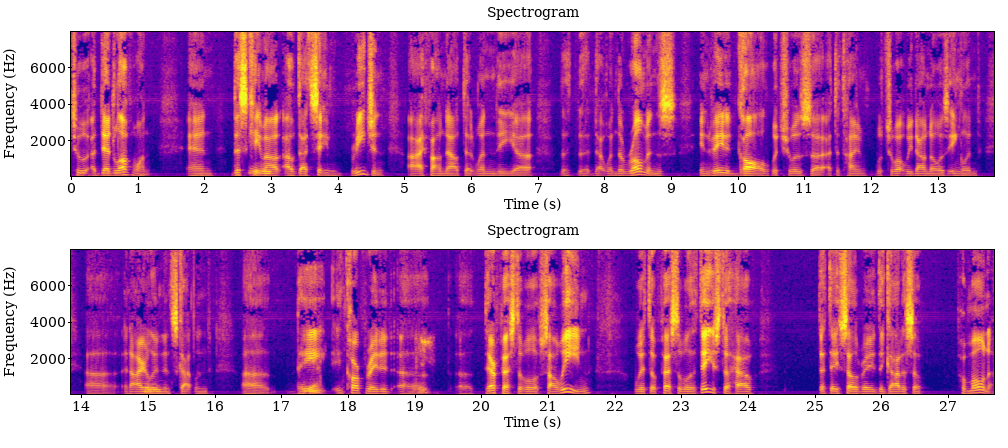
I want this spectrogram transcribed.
to a dead loved one, and this came Mhm. out of that same region. I found out that when the, uh, the, the that when the Romans invaded Gaul, which was uh, at the time, which what we now know as England, uh, and Ireland and Scotland, uh, they incorporated uh, uh, their festival of Samhain with a festival that they used to have that they celebrated the goddess of Pomona.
